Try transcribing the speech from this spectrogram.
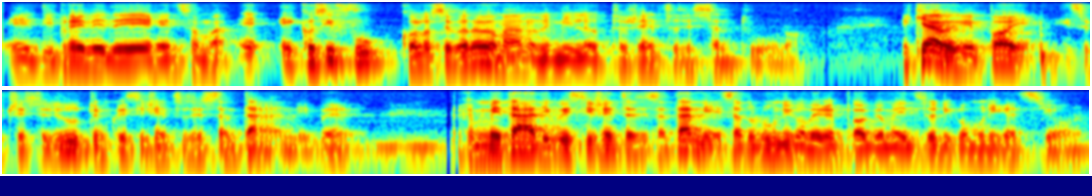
e di prevedere, insomma, e, e così fu con l'osservatorio romano nel 1861. È chiaro che poi è successo di tutto in questi 160 anni, per, per metà di questi 160 anni è stato l'unico vero e proprio mezzo di comunicazione,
